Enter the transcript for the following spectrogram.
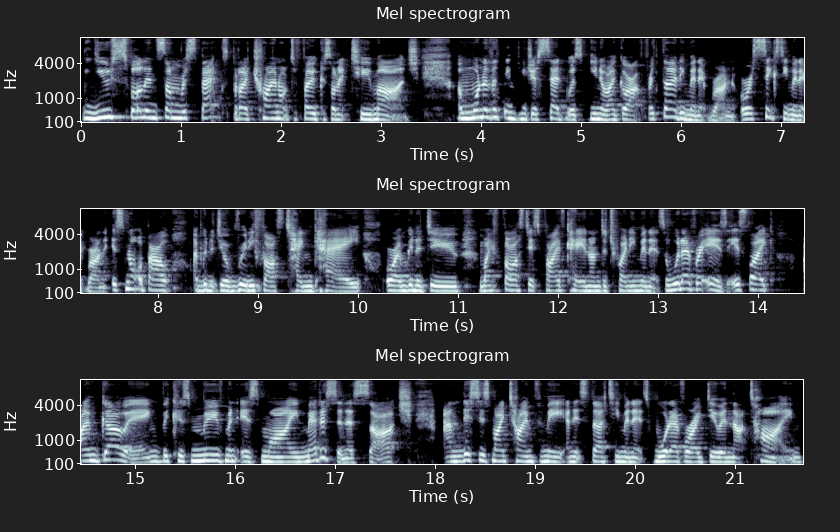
useful in some respects, but I try not to focus on it too much. And one of the things you just said was, you know, I go out for a 30 minute run or a 60 minute run. It's not about I'm going to do a really fast 10K or I'm going to do my fastest 5K in under 20 minutes or whatever it is. It's like I'm going because movement is my medicine as such. And this is my time for me. And it's 30 minutes, whatever I do in that time.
